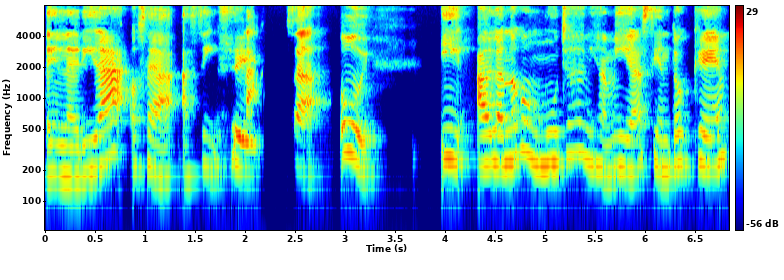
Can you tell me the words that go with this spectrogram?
en la herida, o sea, así. Sí. O sea, uy. Y hablando con muchas de mis amigas, siento que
